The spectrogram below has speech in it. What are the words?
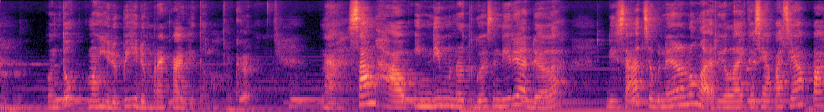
Mhm. untuk menghidupi hidup mereka gitu loh. Okay. Nah, somehow indie menurut gue sendiri adalah di saat sebenarnya lo nggak rely ke siapa-siapa.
